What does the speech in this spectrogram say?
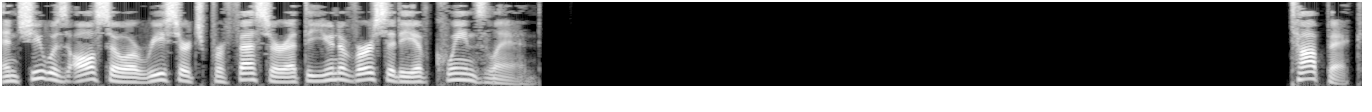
and she was also a research professor at the University of Queensland. Topic:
